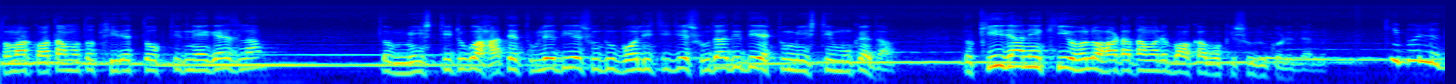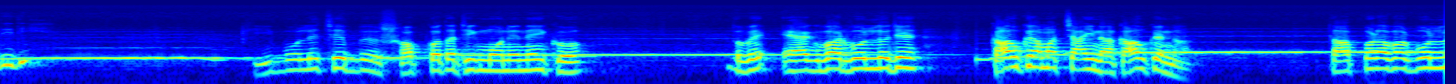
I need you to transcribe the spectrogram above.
তোমার কথা মতো ক্ষীরের তক্তি নিয়ে গেছিলাম। তো মিষ্টিটুকু হাতে তুলে দিয়ে শুধু বলেছি যে সুধা দিদি একটু মিষ্টি মুখে দাও। তো কি জানি কি হলো হঠাৎ আমার বকাবকি শুরু করে দিল। কি বলল দিদি? কি বলেছে সব কথা ঠিক মনে নেই কো। তবে একবার বলল যে কাউকে আমার চাই না কাউকে না। তারপর আবার বলল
